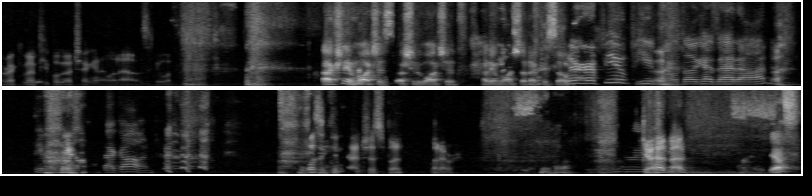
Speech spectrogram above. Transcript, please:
I recommend people go checking that one out. It was a good one. I actually didn't watch it, so I should watch it. I didn't watch that episode. There are a few people Doug has had on. They will never come back on. It wasn't contentious, but whatever. Mm, Go ahead, man. Yes.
